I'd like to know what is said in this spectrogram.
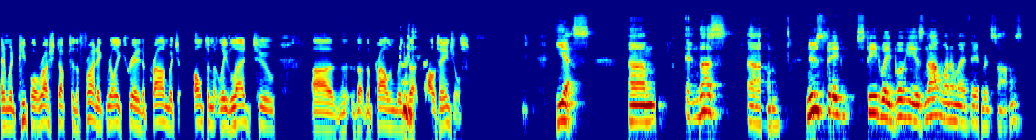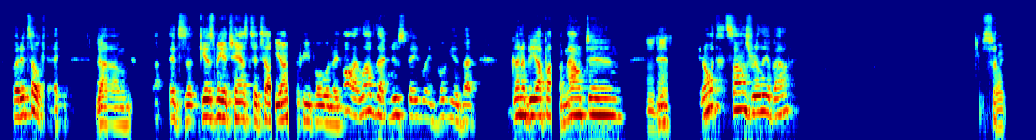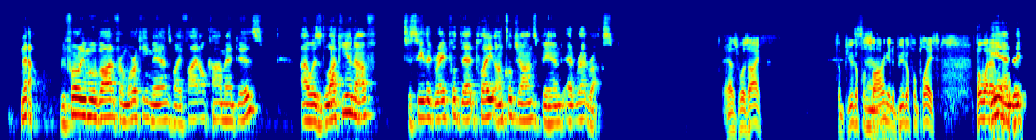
and when people rushed up to the front it really created a problem which ultimately led to uh, the, the, problem with the Hells Angels Yes. Um, and thus, um, New Speed, Speedway Boogie is not one of my favorite songs, but it's okay. Yep. Um, it's, it gives me a chance to tell younger people when they, oh, I love that New Speedway Boogie, that gonna be up on a mountain. Mhm. And you know what that song's really about? So Right. now, before we move on from Working Man's, my final comment is I was lucky enough to see the Grateful Dead play Uncle John's band at Red Rocks. as was I it's a beautiful So- song and a beautiful place but what I And the,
